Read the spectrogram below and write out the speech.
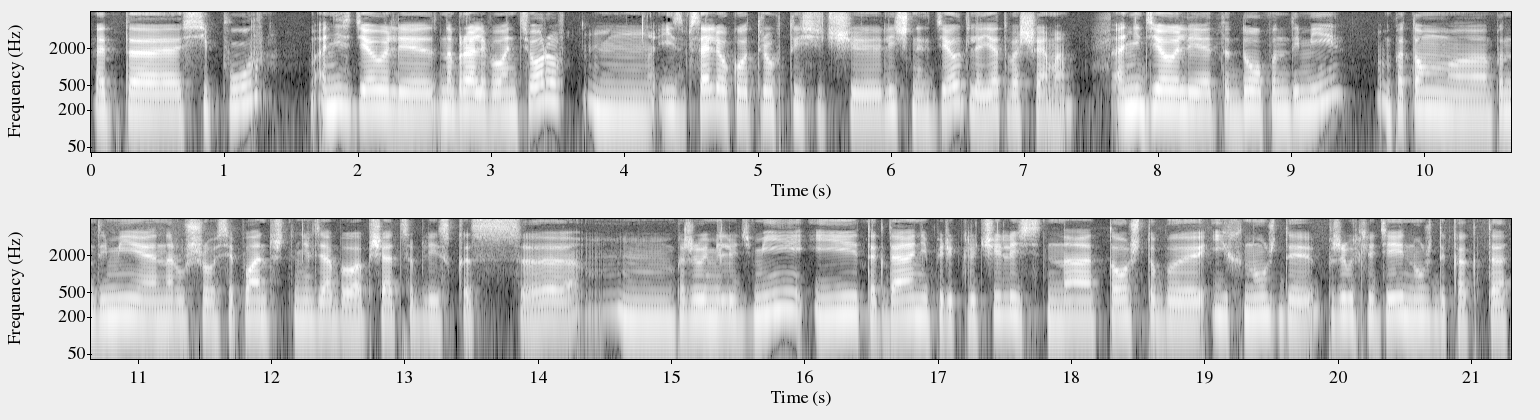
Это Сипур. Они сделали, набрали волонтеров и записали около трех тысяч личных дел для Яд Вашема. Они делали это до пандемии, Потом э, пандемия нарушила все планы, потому что нельзя было общаться близко с пожилыми людьми, и тогда они переключились на то, чтобы их нужды, пожилых людей нужды как-то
